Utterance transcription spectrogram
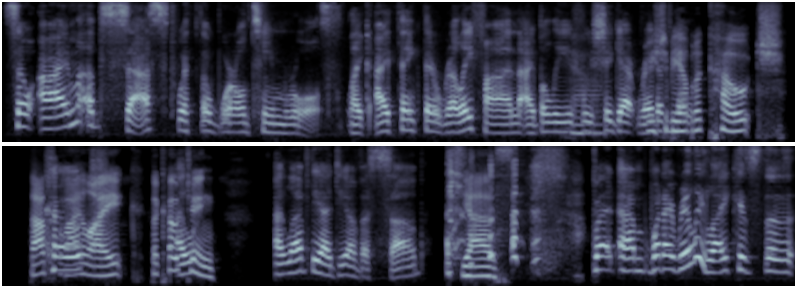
So I'm obsessed with the world team rules. Like I think they're really fun. I believe Yeah. we should get rid You should be the- able to coach. That's what I like. The coaching. I love the idea of a sub. yes. but um, what I really like is the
